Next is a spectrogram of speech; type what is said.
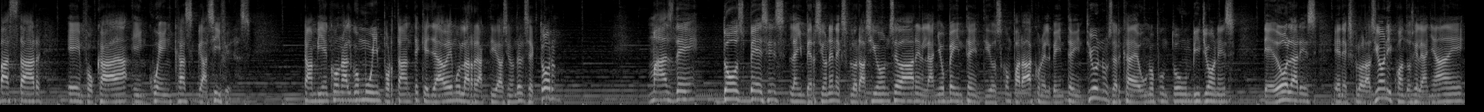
va a estar enfocada en cuencas gasíferas. También con algo muy importante que ya vemos la reactivación del sector, más de dos veces la inversión en exploración se va a dar en el año 2022 comparada con el 2021, cerca de 1.1 billones de dólares en exploración y cuando se le añade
